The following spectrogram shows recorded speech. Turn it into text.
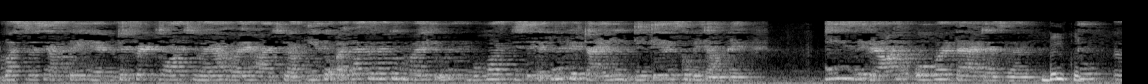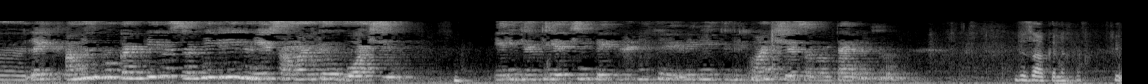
بس ویسے آتے ہیں ڈفرینٹ تھاٹس وغیرہ ہمارے ہارٹس پہ آتی ہیں۔ تو اللہ تعالیٰ تو ہماری ان بہت جسے کہتے ہیں نا کہ ٹائنی ڈیٹیلس کو بھی جانتے ہیں۔ بالکل۔ لائک امن کو کنٹینیوس رکھنے کے لیے you need someone to watch you جزاک اللہ خیر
